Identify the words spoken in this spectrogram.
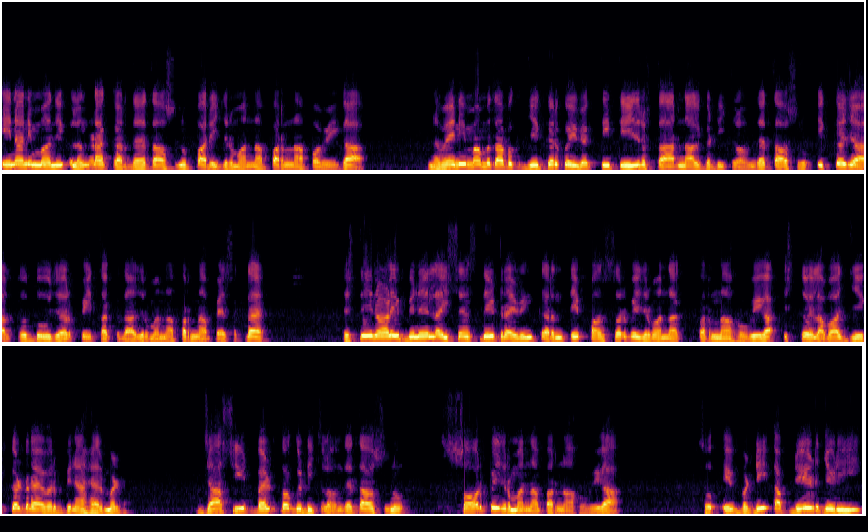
ਇਹਨਾਂ ਨਿਯਮਾਂ ਦੀ ਉਲੰਘਣਾ ਕਰਦਾ ਹੈ ਤਾਂ ਉਸ ਨੂੰ ਭਾਰੀ ਜੁਰਮਾਨਾ ਭਰਨਾ ਪਵੇਗਾ। ਨਵੇਂ ਨਿਯਮਾਂ ਮੁਤਾਬਕ ਜੇਕਰ ਕੋਈ ਵਿਅਕਤੀ ਤੇਜ਼ ਰਫ਼ਤਾਰ ਨਾਲ ਗੱਡੀ ਚਲਾਉਂਦਾ ਹੈ ਤਾਂ ਉਸ ਨੂੰ 1000 ਤੋਂ 2000 ਰੁਪਏ ਤੱਕ ਦਾ ਜੁਰਮਾਨਾ ਭਰਨਾ ਪੈ ਸਕਦਾ ਹੈ। ਇਸ ਦੇ ਨਾਲ ਹੀ ਬਿਨਾਂ ਲਾਇਸੈਂਸ ਦੇ ਡਰਾਈਵਿੰਗ ਕਰਨ ਤੇ 500 ਰੁਪਏ ਜੁਰਮਾਨਾ ਭਰਨਾ ਹੋਵੇਗਾ। ਇਸ ਤੋਂ ਇਲਾਵਾ ਜੇਕਰ ਡਰਾਈਵਰ ਬਿਨਾਂ ਹੈਲਮਟ ਜਾਂ ਸੀਟ ਬੈਲਟ ਤੋਂ ਗੱਡੀ ਚਲਾਉਂਦਾ ਹੈ ਤਾਂ ਉਸ ਨੂੰ 100 ਰੁਪਏ ਜੁਰਮਾਨਾ ਭਰਨਾ ਹੋਵੇਗਾ। ਸੋ ਇਹ ਵੱਡੀ ਅਪਡੇਟ ਜਿਹੜੀ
